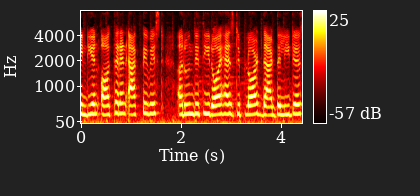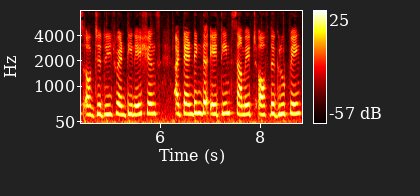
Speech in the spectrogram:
Indian author and activist Arundhati Roy has deplored that the leaders of G20 nations attending the 18th summit of the grouping,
